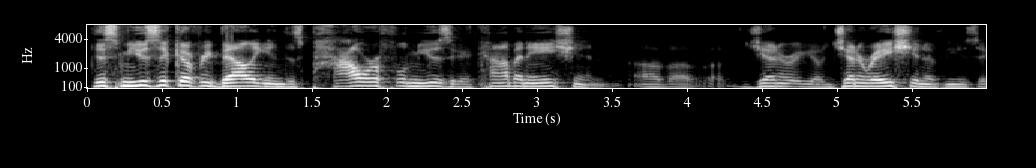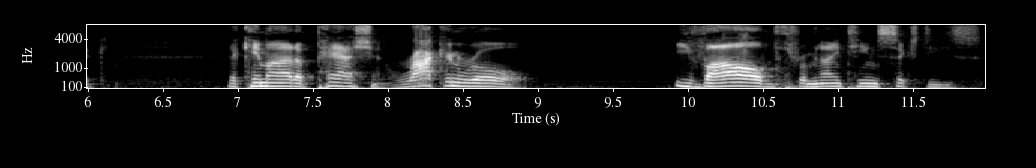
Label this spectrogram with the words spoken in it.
This music of rebellion, this powerful music, a combination of, a gener- you know, generation of music that came out of passion, rock and roll, evolved from 1960s,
